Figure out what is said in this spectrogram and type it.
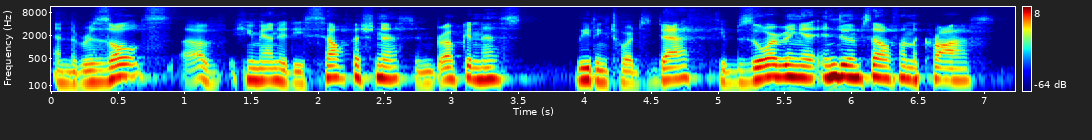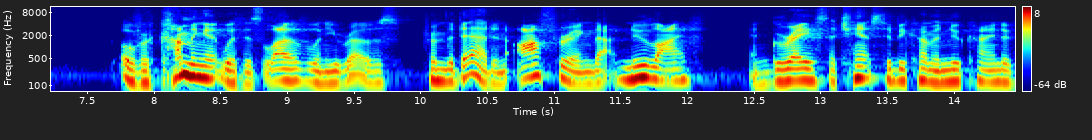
and the results of humanity's selfishness and brokenness leading towards death, absorbing it into himself on the cross, overcoming it with his love when he rose from the dead, and offering that new life and grace, a chance to become a new kind of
